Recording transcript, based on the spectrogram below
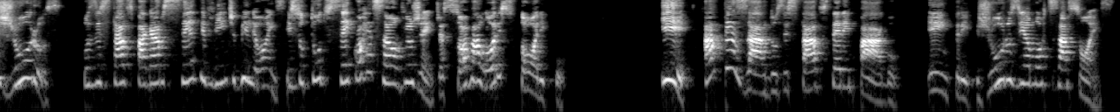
juros, os estados pagaram 120 bilhões. Isso tudo sem correção, viu, gente? É só valor histórico. E, apesar dos estados terem pago entre juros e amortizações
